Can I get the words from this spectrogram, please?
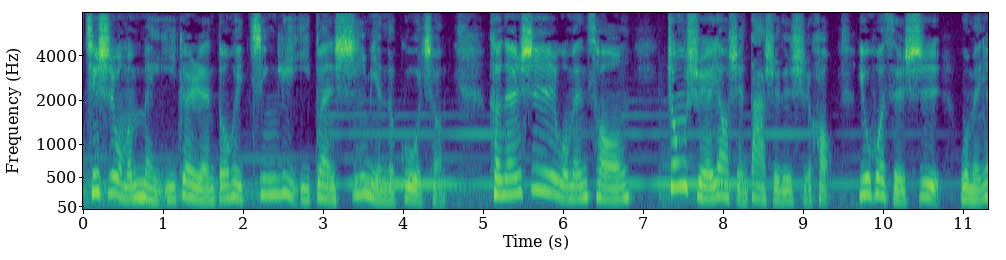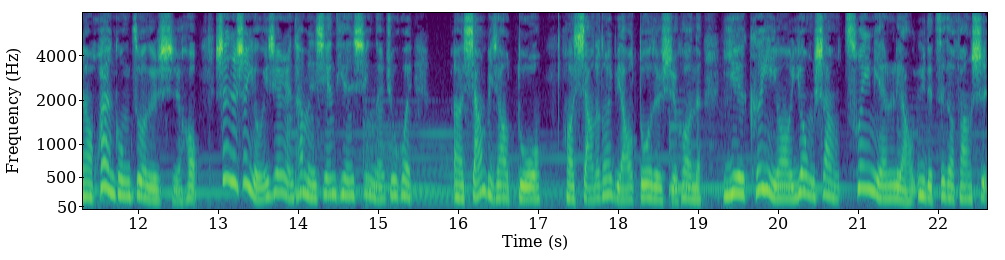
其实我们每一个人都会经历一段失眠的过程，可能是我们从中学要选大学的时候，又或者是我们要换工作的时候，甚至是有一些人他们先天性呢就会呃想比较多，好想的东西比较多的时候呢，也可以哦用上催眠疗愈的这个方式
